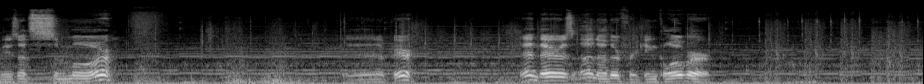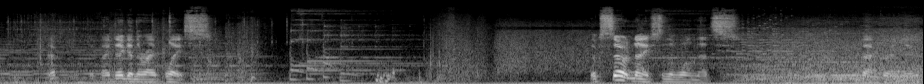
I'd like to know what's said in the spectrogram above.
Following these nuts some more. And up here. And there's another freaking clover. Yep, if I dig in the right place. Looks so nice to the one that's the background there.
